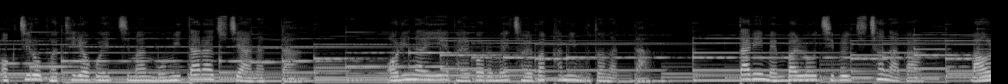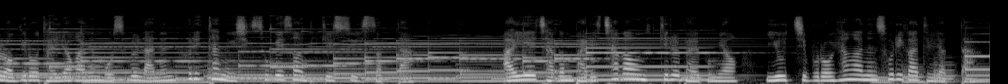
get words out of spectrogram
억지로 버티려고 했지만 몸이 따라주지 않았다. 어린아이의 발걸음에 절박함이 묻어났다. 딸이 맨발로 집을 뛰쳐나가 마을 어귀로 달려가는 모습을 나는 흐릿한 의식 속에서 느낄 수 있었다. 아이의 작은 발이 차가운 흙길을 밟으며 이웃집으로 향하는 소리가 들렸다.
